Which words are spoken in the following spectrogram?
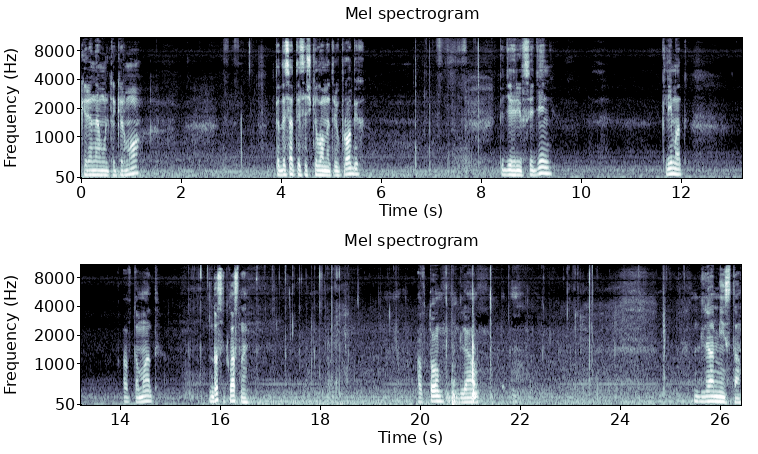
Шкіряне мультикермо. 50 тисяч кілометрів пробіг. Підігрів сидінь. Клімат. Автомат. Досить класне авто для, для міста.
